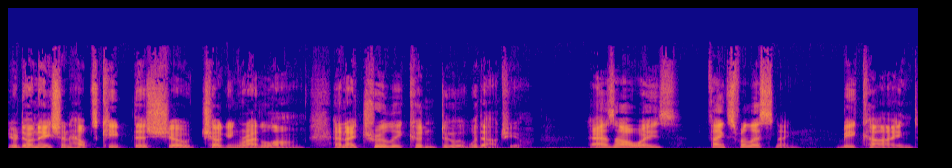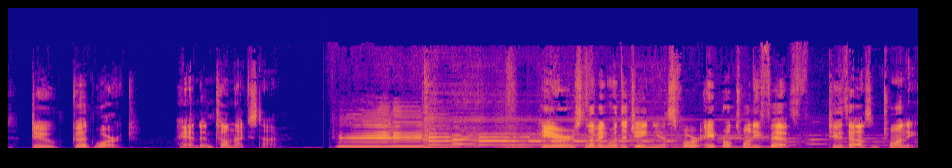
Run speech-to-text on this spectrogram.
Your donation helps keep this show chugging right along, and I truly couldn't do it without you. As always, thanks for listening. Be kind, do good work, and until next time. Here's Living with a Genius for April 25th, 2020.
